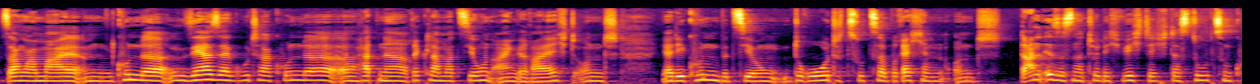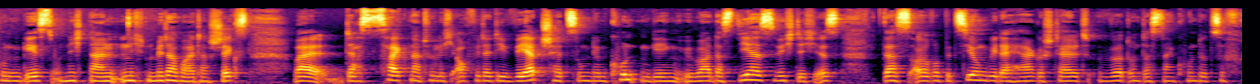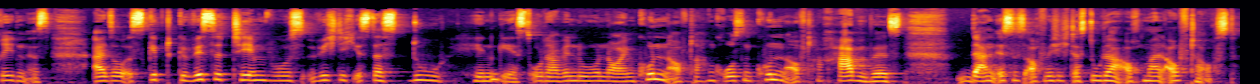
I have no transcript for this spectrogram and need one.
sagen wir mal, ein Kunde, ein sehr, sehr guter Kunde äh, hat eine Reklamation eingereicht und ja, die Kundenbeziehung droht zu zerbrechen und dann ist es natürlich wichtig, dass du zum Kunden gehst und nicht deinen nicht einen Mitarbeiter schickst, weil das zeigt natürlich auch wieder die Wertschätzung dem Kunden gegenüber, dass dir es wichtig ist, dass eure Beziehung wiederhergestellt wird und dass dein Kunde zufrieden ist. Also es gibt gewisse Themen, wo es wichtig ist, dass du hingehst oder wenn du einen neuen Kundenauftrag, einen großen Kundenauftrag haben willst, dann ist es auch wichtig, dass du da auch mal auftauchst.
